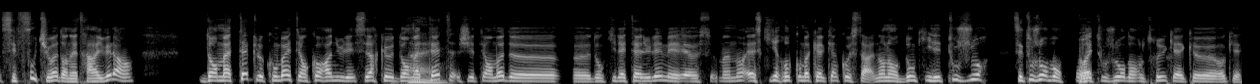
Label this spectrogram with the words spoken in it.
c'est fou, tu vois, d'en être arrivé là. hein. Dans ma tête, le combat était encore annulé. C'est-à-dire que dans ma tête, j'étais en mode, euh, euh, donc il a été annulé, mais euh, maintenant, est-ce qu'il recombat quelqu'un Costa? Non, non, donc il est toujours, c'est toujours bon. On Ouais. est toujours dans le truc avec, euh, ok.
